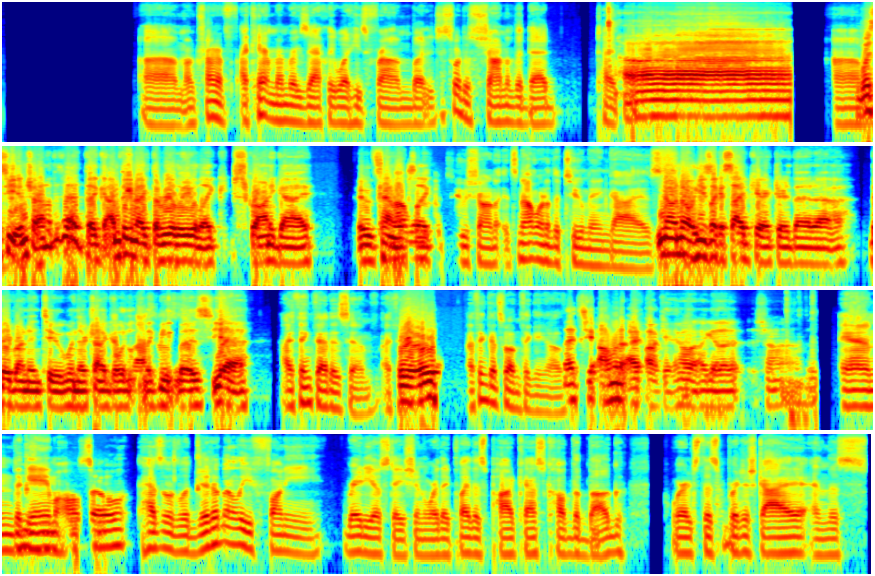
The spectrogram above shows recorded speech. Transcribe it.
um, I'm trying to I can't remember exactly what he's from, but it's just sort of Shaun of the Dead type. Uh, Um, was he in Shaun of the Dead? Like I'm thinking like the really like scrawny guy who kind of looks like of two Shaun. It's not one of the two main guys. no no he's like a side character that uh they run into when they're trying to go like meet Liz. Yeah, I think that is him. I think really. I think that's what I'm thinking of. That's I'm gonna I, okay. Hold on, I gotta Shaun. And the Hmm. game also has a legitimately funny radio station where they play this podcast called The Bug, where it's this British guy and this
